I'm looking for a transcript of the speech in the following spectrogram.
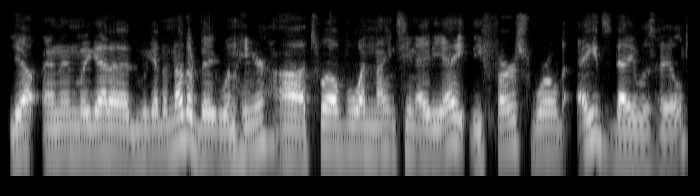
Yep, and then we got a we got another big one here. Uh 12 1 1988, the first World AIDS Day was held.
